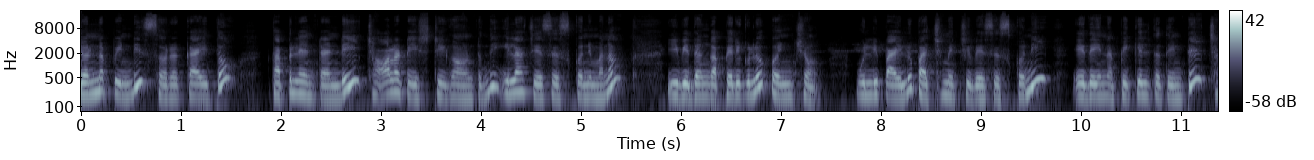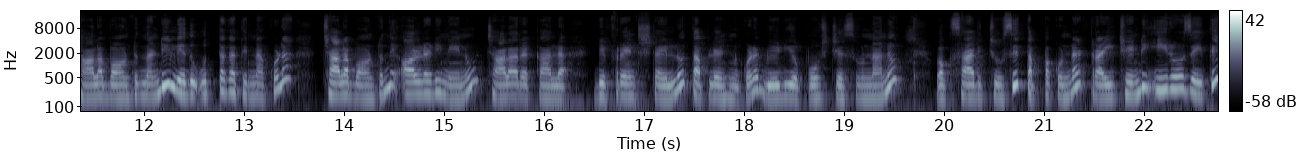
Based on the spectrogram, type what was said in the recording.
జొన్న పిండి సొరకాయతో తప్పిలేంటండి. చాలా టేస్టీగా ఉంటుంది. ఇలా చేసేసుకొని మనం ఈ విధంగా పెరుగులో కొంచెం ఉల్లిపాయలు పచ్చిమిర్చి వేసేసుకొని ఏదైనా పికిల్తో తింటే చాలా బాగుంటుందండి. లేదు ఉత్తగా తిన్నా కూడా చాలా బాగుంటుంది. ఆల్రెడీ నేను చాలా రకాల డిఫరెంట్ స్టైల్లో తప్పలేంటిని కూడా వీడియో పోస్ట్ చేసి ఉన్నాను. ఒకసారి చూసి తప్పకుండా ట్రై చేయండి. ఈరోజైతే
